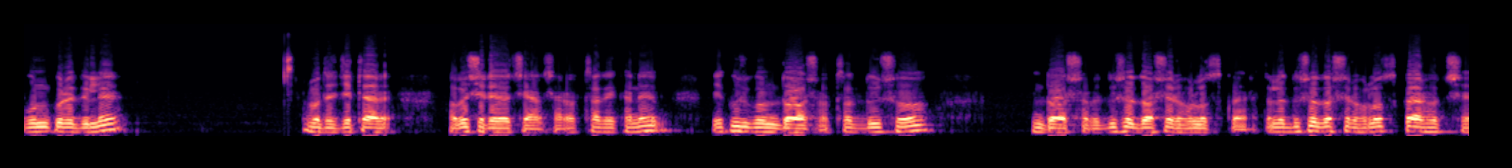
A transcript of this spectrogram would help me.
গুণ করে দিলে আমাদের যেটা হবে সেটাই হচ্ছে অ্যান্সার অর্থাৎ এখানে একুশ গুণ দশ, অর্থাৎ দুইশো দশ হবে, দুশো দশের হোল স্কোয়ার তাহলে দুশো দশের হোল স্কোয়ার হচ্ছে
